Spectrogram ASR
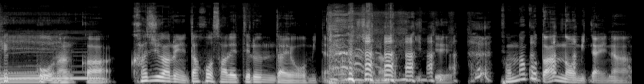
結構なんか、カジュアルに拿捕されてるんだよ、みたいな話をなんか聞いて、そんなことあんの？みたいな。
